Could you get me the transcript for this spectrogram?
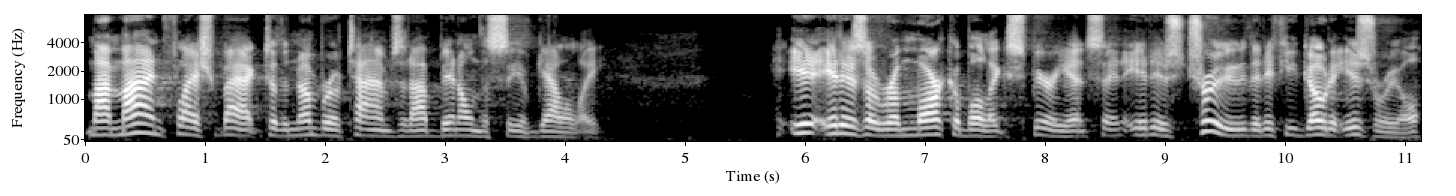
my mind flashed back to the number of times that I've been on the Sea of Galilee. It, it is a remarkable experience, and it is true that if you go to Israel,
